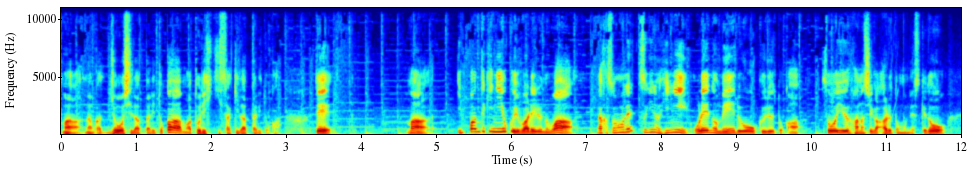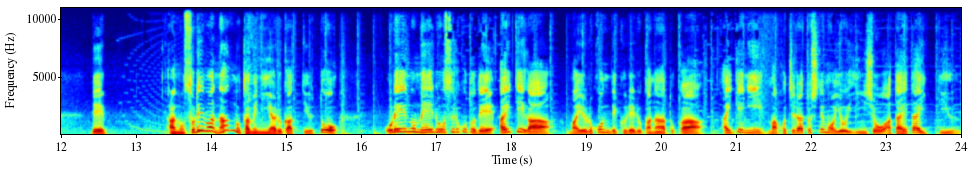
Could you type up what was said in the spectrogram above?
まあなんか上司だったりとか、まあ、取引先だったりとか。でまあ一般的によく言われるのはなんかそのね次の日にお礼のメールを送るとかそういう話があると思うんですけどであのそれは何のためにやるかっていうとお礼のメールをすることで相手がま喜んでくれるかなとか相手にまこちらとしても良い印象を与えたいっていう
